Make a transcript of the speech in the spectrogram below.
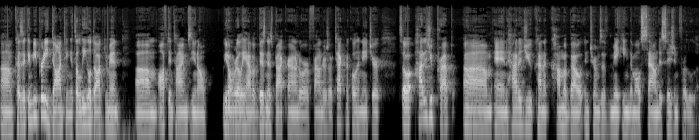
because um, it can be pretty daunting. It's a legal document. Um, oftentimes, you know, we don't really have a business background or founders are technical in nature. So, how did you prep um, and how did you kind of come about in terms of making the most sound decision for Lula?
